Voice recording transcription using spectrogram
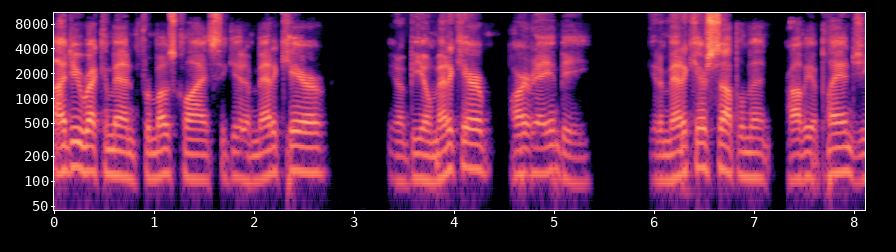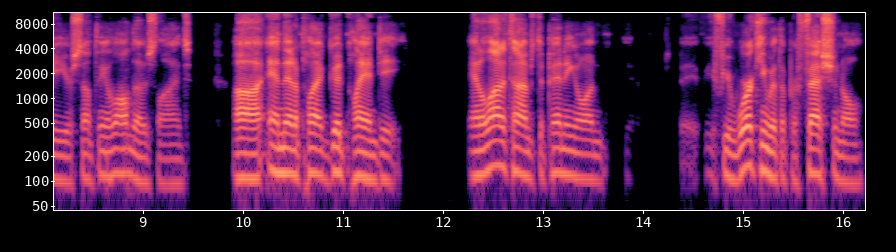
I do recommend for most clients to get a Medicare, you know, be on Medicare Part A and B, get a Medicare supplement, probably a Plan G or something along those lines, uh, and then a plan, good Plan D. And a lot of times, depending on if you're working with a professional,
